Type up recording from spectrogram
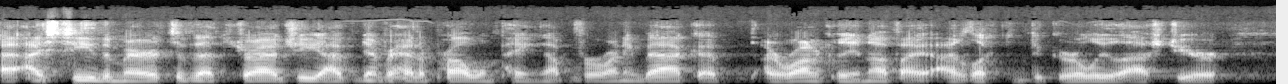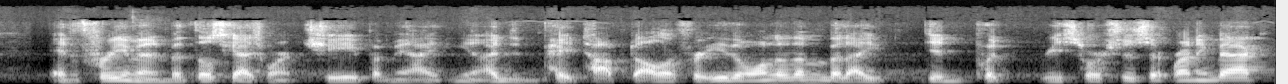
I see the merits of that strategy. I've never had a problem paying up for running back. I, ironically enough, I, I looked into Gurley last year and Freeman, but those guys weren't cheap. I mean, I, you know, I didn't pay top dollar for either one of them, but I did put resources at running back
